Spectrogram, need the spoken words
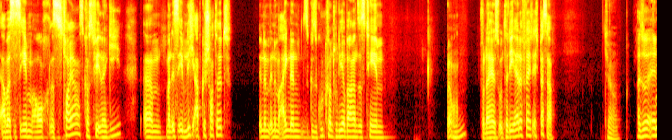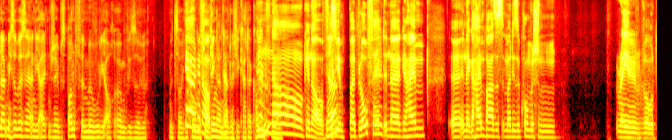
aber es ist eben auch, es ist teuer, es kostet viel Energie, ähm, man ist eben nicht abgeschottet in einem, in einem eigenen, gut kontrollierbaren System. Ja. Mhm. Von daher ist unter die Erde vielleicht echt besser. Tja. Also erinnert mich so ein bisschen an die alten James Bond-Filme, wo die auch irgendwie so mit solchen ja, komischen genau. Dingern da durch die Katakomben Genau, genau. Wo ja? sie bei Blofeld in der geheimen äh, in der Geheimbasis immer diese komischen Railroad,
